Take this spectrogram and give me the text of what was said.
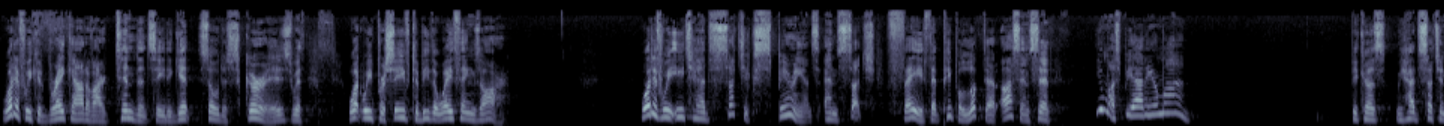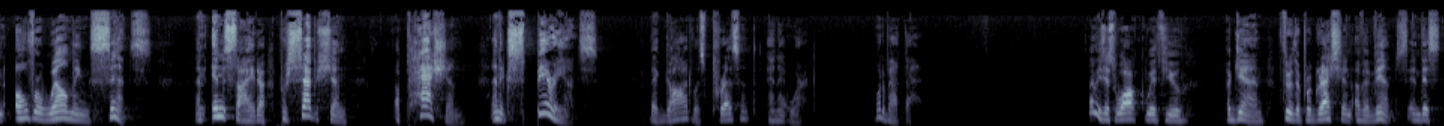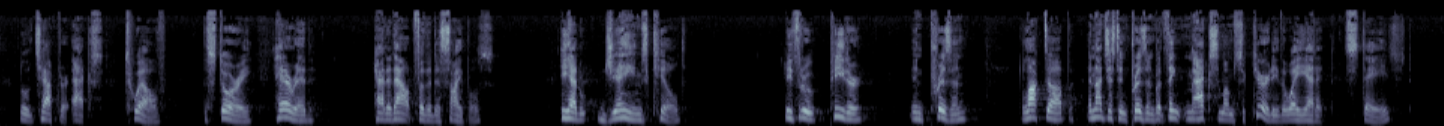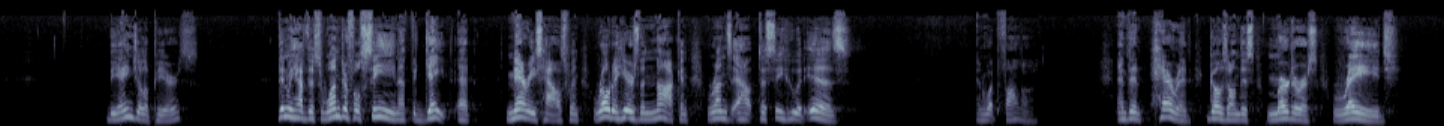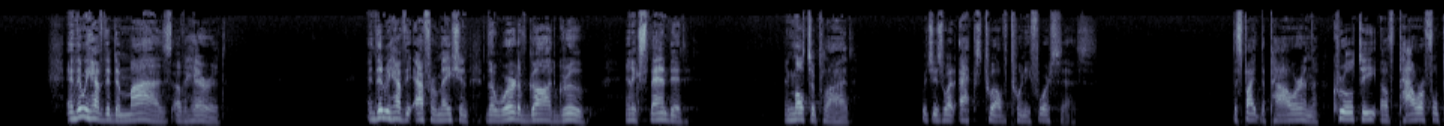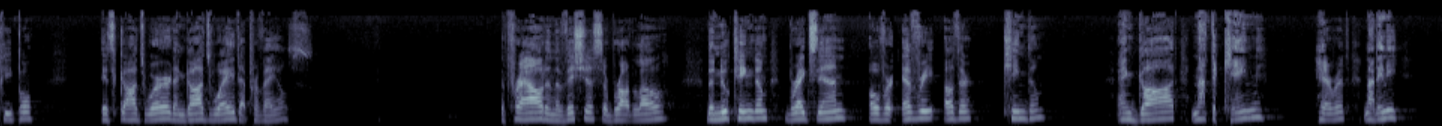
What if we could break out of our tendency to get so discouraged with what we perceive to be the way things are? What if we each had such experience and such faith that people looked at us and said, You must be out of your mind? because we had such an overwhelming sense, an insight, a perception, a passion, an experience that God was present and at work. What about that? Let me just walk with you again through the progression of events in this little chapter, Acts 12. The story Herod had it out for the disciples. He had James killed. He threw Peter in prison, locked up, and not just in prison, but think maximum security the way he had it staged. The angel appears. Then we have this wonderful scene at the gate at Mary's house when Rhoda hears the knock and runs out to see who it is and what followed. And then Herod goes on this murderous rage. And then we have the demise of Herod. And then we have the affirmation the Word of God grew and expanded and multiplied, which is what Acts 12 24 says. Despite the power and the cruelty of powerful people, it's God's Word and God's way that prevails. The proud and the vicious are brought low. The new kingdom breaks in over every other kingdom. And God, not the king, Herod, not any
